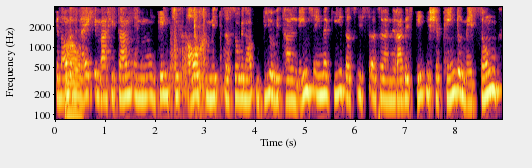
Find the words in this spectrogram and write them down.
Genau wow. das Gleiche mache ich dann im Gegenzug auch mit der sogenannten biovitalen Lebensenergie. Das ist also eine radiästhetische Pendelmessung,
